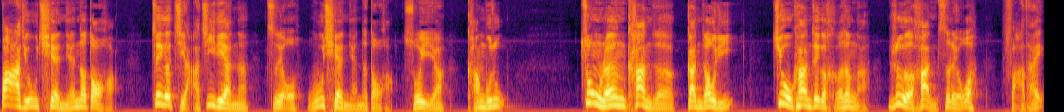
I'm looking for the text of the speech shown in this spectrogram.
八九千年的道行，这个假祭奠呢，只有五千年的道行，所以啊，扛不住。众人看着干着急，就看这个和尚啊，热汗直流啊。法台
